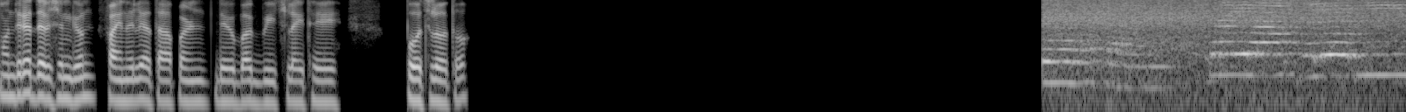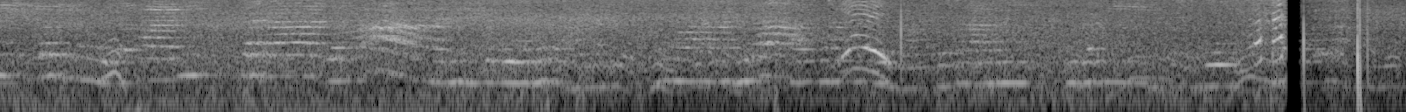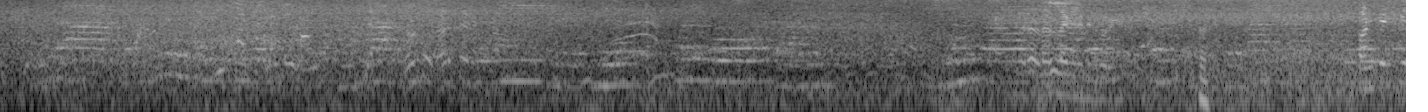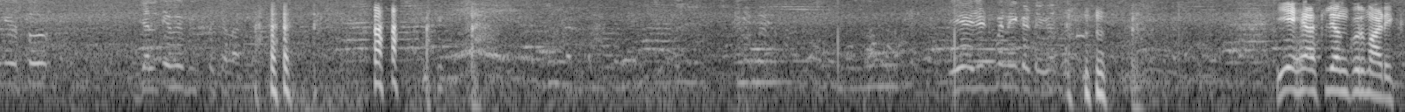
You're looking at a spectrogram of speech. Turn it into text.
मंदिरात दर्शन घेऊन फायनली आता आपण देवबाग बीचला इथे पोहोचलो होतो. कटेगा ये है असली अंकुर माडिक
